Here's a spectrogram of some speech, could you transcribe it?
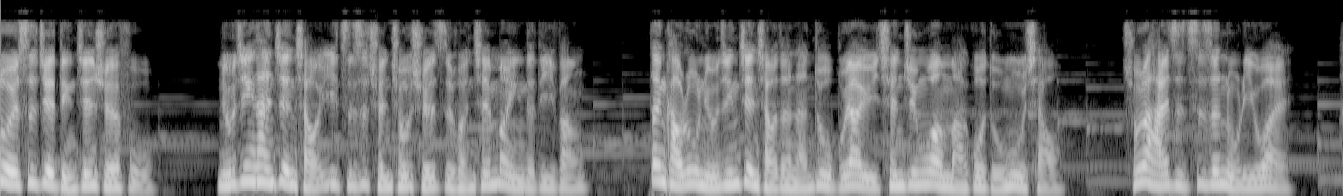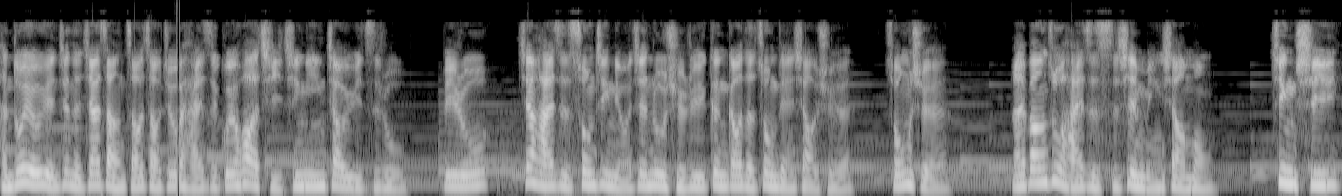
作为世界顶尖学府，牛津和剑桥一直是全球学子魂牵梦萦的地方。但考入牛津、剑桥的难度不亚于千军万马过独木桥。除了孩子自身努力外，很多有远见的家长早早就为孩子规划起精英教育之路，比如将孩子送进牛剑录取率更高的重点小学、中学，来帮助孩子实现名校梦。近期，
